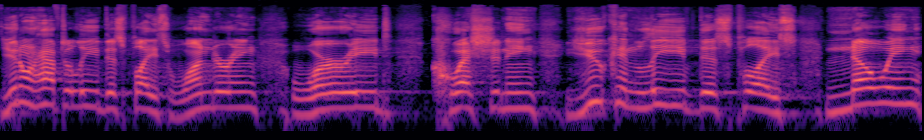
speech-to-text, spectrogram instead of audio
You don't have to leave this place wondering, worried, questioning. You can leave this place knowing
